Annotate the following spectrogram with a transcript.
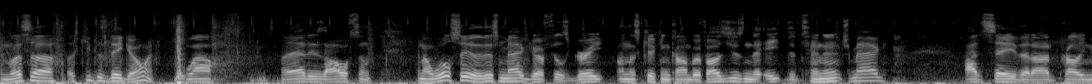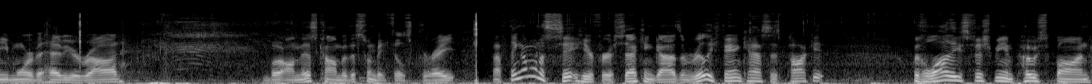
And let's uh let's keep this day going. Wow. That is awesome. And I will say that this mag draft feels great on this kicking combo. If I was using the 8 to 10 inch mag, I'd say that I'd probably need more of a heavier rod. But on this combo, this swim bait feels great. And I think I'm gonna sit here for a second, guys, and really fan cast this pocket. With a lot of these fish being post spawn,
